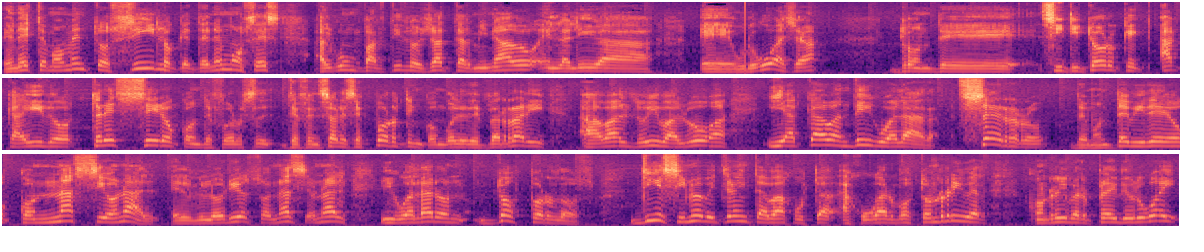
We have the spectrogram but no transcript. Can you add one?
En este momento sí lo que tenemos es algún partido ya terminado en la liga eh, uruguaya, donde City Torque ha caído 3-0 con Defensores Sporting, con goles de Ferrari, Abaldo y Balboa, y acaban de igualar Cerro de Montevideo con Nacional, el glorioso Nacional, igualaron 2 por 2. 19 y 30 va a jugar Boston River con River Plate de Uruguay,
